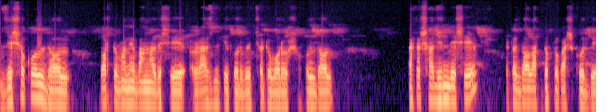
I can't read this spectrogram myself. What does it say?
যে সকল দল বর্তমানে বাংলাদেশে রাজনীতি করবে, ছোট, বড় সকল দল, একটা স্বাধীন দেশে একটা দল আত্মপ্রকাশ করবে,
